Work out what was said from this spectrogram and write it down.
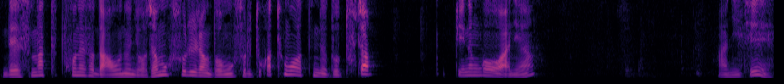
내 스마트폰에서 나오는 여자 목소리랑 너 목소리 똑같은 것 같은데 너 투잡 뛰는 거 아니야? 아니지?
